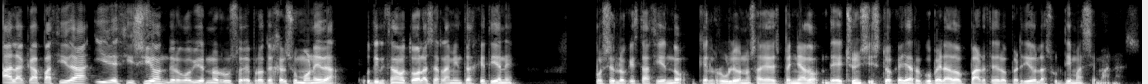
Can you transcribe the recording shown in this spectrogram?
a la capacidad y decisión del gobierno ruso de proteger su moneda utilizando todas las herramientas que tiene, pues es lo que está haciendo que el rublo no se haya despeñado. De hecho, insisto, que haya recuperado parte de lo perdido en las últimas semanas.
